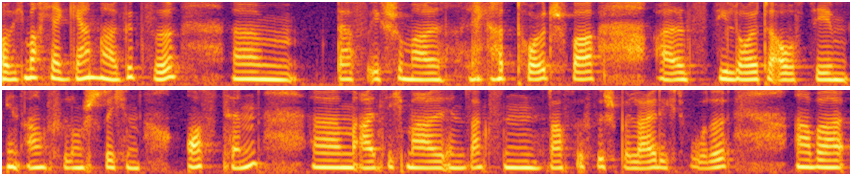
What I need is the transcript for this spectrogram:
Also ich mache ja gern mal Witze, ähm, dass ich schon mal länger deutsch war als die Leute aus dem in Anführungsstrichen Osten, ähm, als ich mal in Sachsen rassistisch beleidigt wurde. Aber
